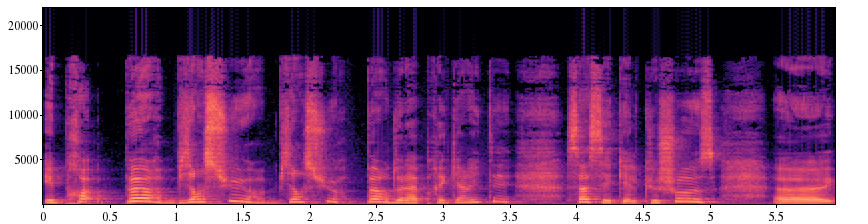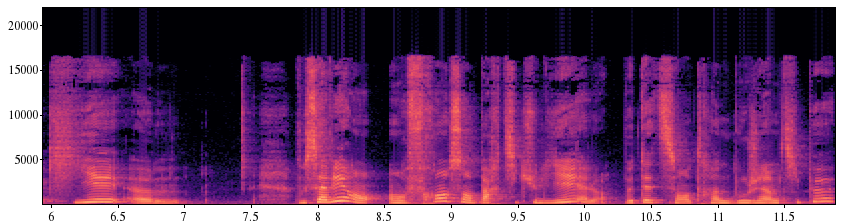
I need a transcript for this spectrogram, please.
et peur, bien sûr, bien sûr, peur de la précarité. Ça, c'est quelque chose euh, qui est... Euh, vous savez, en, France en particulier, alors peut-être c'est en train de bouger un petit peu,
